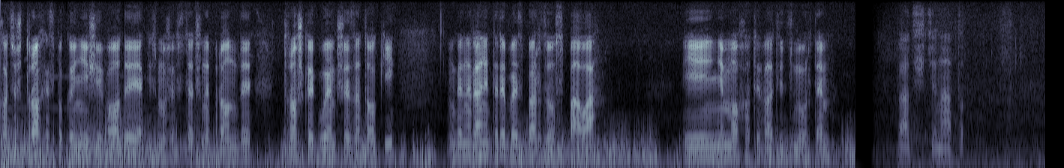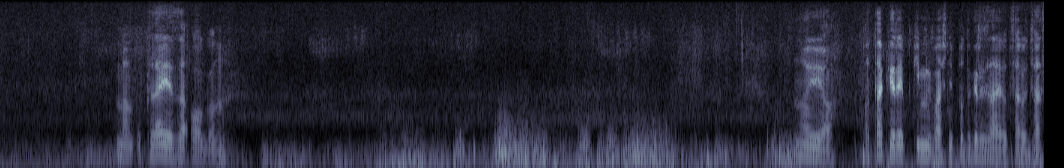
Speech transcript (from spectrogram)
chociaż trochę spokojniejszej wody, jakieś może wsteczne prądy, troszkę głębsze zatoki. Generalnie ta ryba jest bardzo ospała i nie ma ochoty walczyć z nurtem. Patrzcie na to. Mam ukleję za ogon. No i o. O takie rybki mi właśnie podgryzają cały czas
